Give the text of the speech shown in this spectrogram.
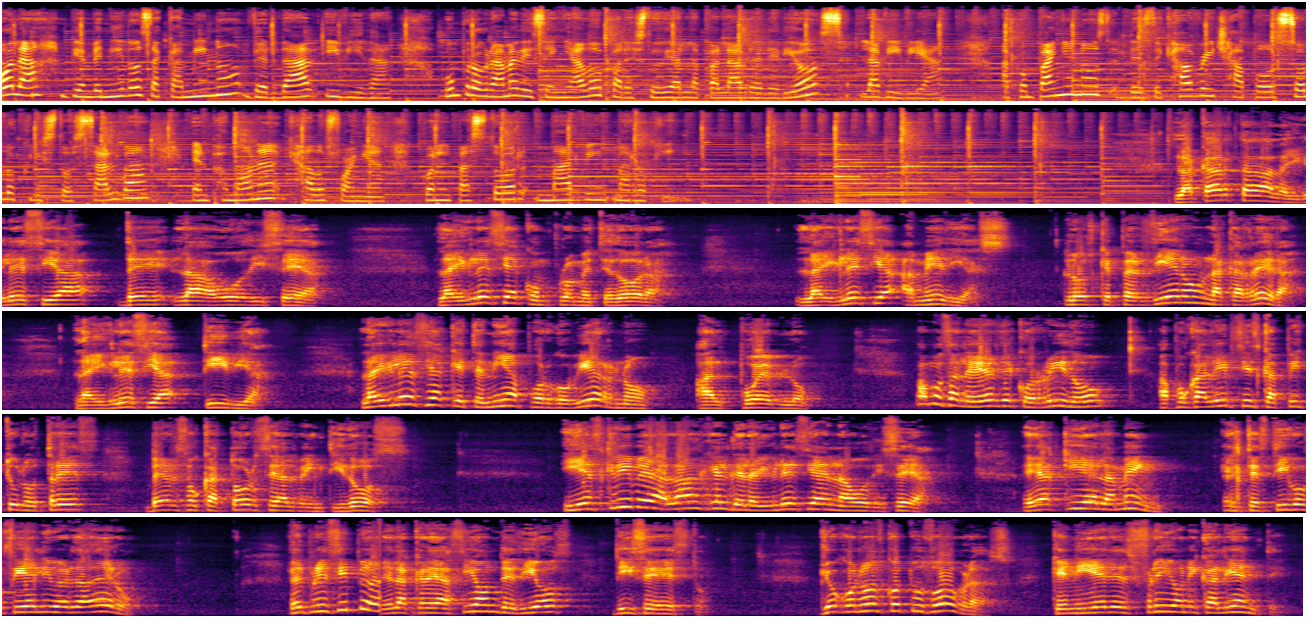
Hola, bienvenidos a Camino, Verdad y Vida, un programa diseñado para estudiar la palabra de Dios, la Biblia. Acompáñanos desde Calvary Chapel Solo Cristo Salva en Pomona, California, con el pastor Marvin Marroquín. La carta a la iglesia de la Odisea. La iglesia comprometedora. La iglesia a medias. Los que perdieron la carrera la iglesia tibia, la iglesia que tenía por gobierno al pueblo. Vamos a leer de corrido Apocalipsis capítulo 3, verso 14 al 22. Y escribe al ángel de la iglesia en la Odisea, he aquí el amén, el testigo fiel y verdadero. El principio de la creación de Dios dice esto, yo conozco tus obras, que ni eres frío ni caliente.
